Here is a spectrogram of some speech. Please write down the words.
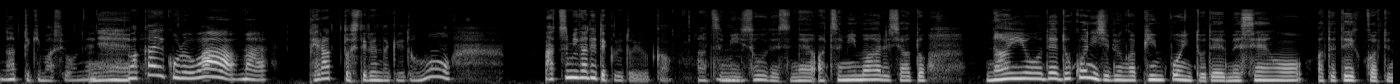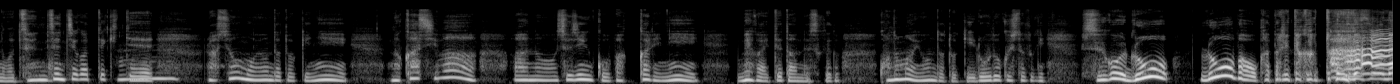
なってきますよね。ね。若い頃はまあペラッとしてるんだけれども厚みが出てくるというか。厚み、うん、そうですね。厚みもあるしあと内容でどこに自分がピンポイントで目線を当てていくかっていうのが全然違ってきて「羅生門」を読んだ時に昔はあの主人公ばっかりに目がいってたんですけどこの前読んだ時朗読した時すごい老老婆を語りたかったんですよね。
